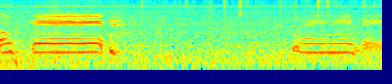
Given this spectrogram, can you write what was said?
ഓക്കേ rainy day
